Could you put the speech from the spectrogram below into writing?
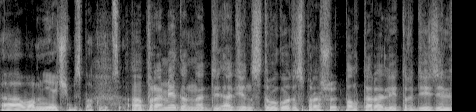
а, вам не о чем беспокоиться. Про Меган 2011 года спрашивают. Полтора литра, дизель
